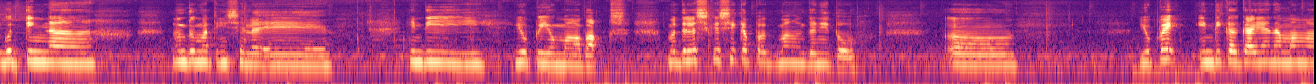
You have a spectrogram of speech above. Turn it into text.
Good thing na nung dumating sila eh hindi UP yung mga box. Madalas kasi kapag mga ganito uh, UP, hindi kagaya ng mga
